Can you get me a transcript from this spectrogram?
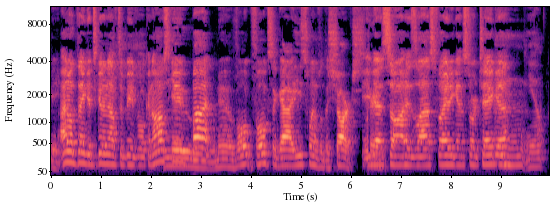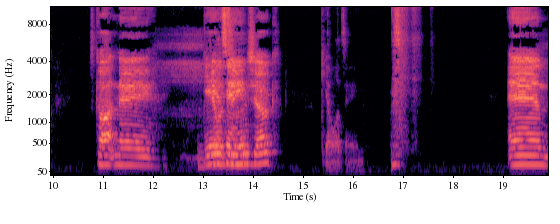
Beat. I don't think it's good enough to beat Volkanovski, no, but no. Volk, Volk's a guy. He swims with the sharks. you guys saw his last fight against Ortega. Mhm, yeah. He's caught in a guillotine Guillotine. choke. Guillotine. And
